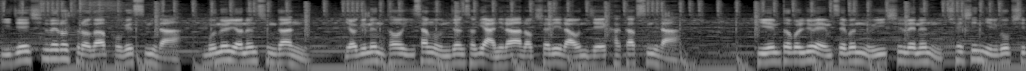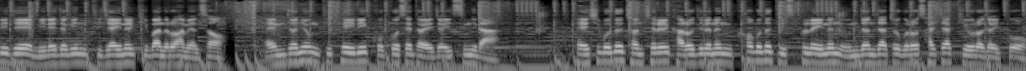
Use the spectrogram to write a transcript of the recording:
이제 실내로 들어가 보겠습니다. 문을 여는 순간 여기는 더 이상 운전석이 아니라 럭셔리 라운지에 가깝습니다. BMW M7의 실내는 최신 7 시리즈의 미래적인 디자인을 기반으로 하면서 M 전용 디테일이 곳곳에 더해져 있습니다. 대시보드 전체를 가로지르는 커브드 디스플레이는 운전자 쪽으로 살짝 기울어져 있고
